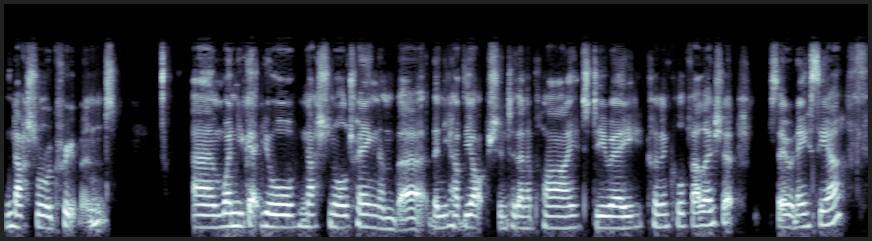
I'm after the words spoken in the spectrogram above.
national recruitment. Um, when you get your national training number, then you have the option to then apply to do a clinical fellowship, so an ACF.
